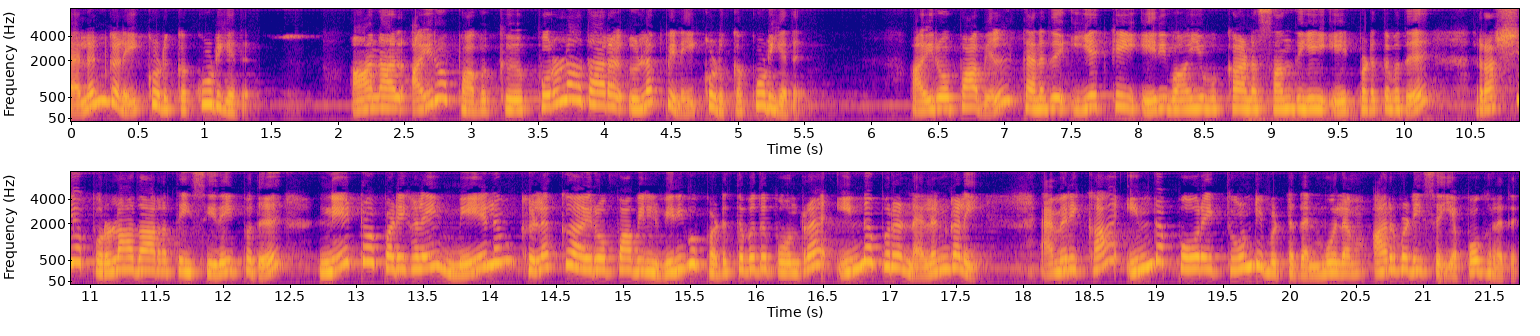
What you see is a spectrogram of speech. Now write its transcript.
நலன்களை கொடுக்கக்கூடியது. ஆனால் ஐரோப்பாவுக்கு பொருளாதார இழப்பினை கொடுக்கக்கூடியது. ஐரோப்பாவில் தனது இயற்கை எரிவாயுவுக்கான சந்தையை ஏற்படுத்துவது ரஷ்ய பொருளாதாரத்தை சிதைப்பது நேட்டோ படைகளை மேலும் கிழக்கு ஐரோப்பாவில் விரிவுபடுத்துவது போன்ற இன்னபுற நலன்களை அமெரிக்கா இந்த போரை தூண்டிவிட்டதன் மூலம் அறுவடை செய்யப்போகிறது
